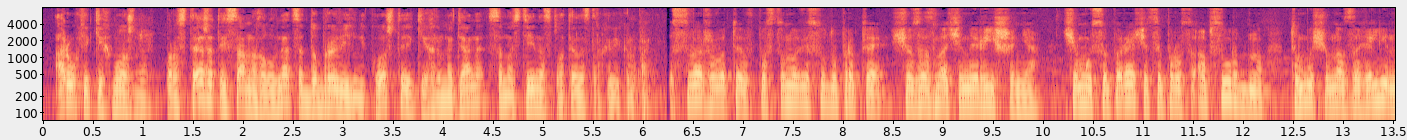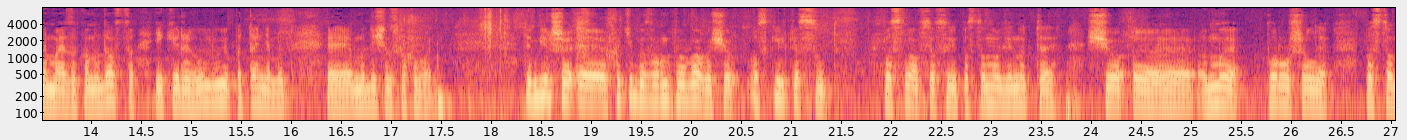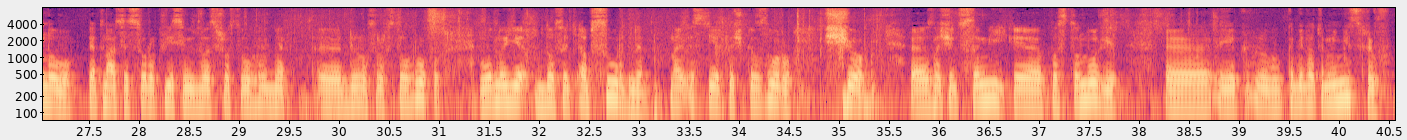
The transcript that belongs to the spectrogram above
а рух яких можна простежити, і саме головне це добровільні кошти, які громадяни самостійно сплатили страховій компанії. Стверджувати в постанові суду про те, що зазначене рішення чомусь суперечить, це просто абсурдно, тому що в нас взагалі немає законодавства, яке регулює питання е, медичного страхування. Тим більше е, хотів би звернути увагу, що оскільки суд послався в своїй постанові на те, що е, ми порушили постанову 1548 від 26 грудня 96 року, воно є досить абсурдним навіть з тієї точки зору, що е, значить, в самій е, постанові е, е, Кабінету міністрів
